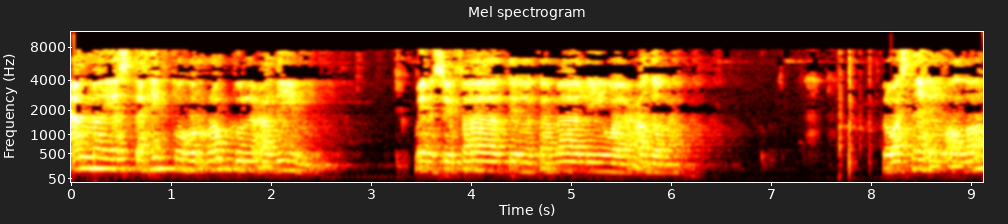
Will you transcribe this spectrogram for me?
amma yastahiquhu ar-rabbul 'azim min sifatil kamali wal 'azamah luasnya ilmu Allah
